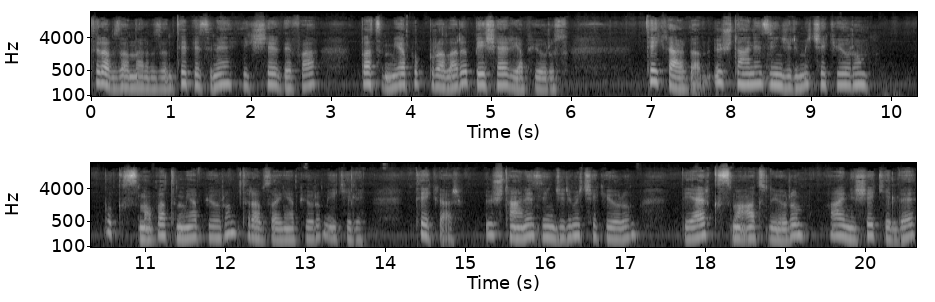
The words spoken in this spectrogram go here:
trabzanlarımızın tepesine ikişer defa batım yapıp buraları beşer yapıyoruz. Tekrardan 3 tane zincirimi çekiyorum. Bu kısma batım yapıyorum. Trabzan yapıyorum ikili. Tekrar 3 tane zincirimi çekiyorum. Diğer kısma atlıyorum. Aynı şekilde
